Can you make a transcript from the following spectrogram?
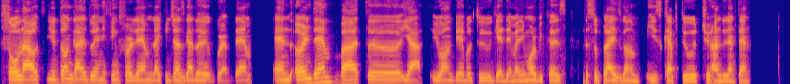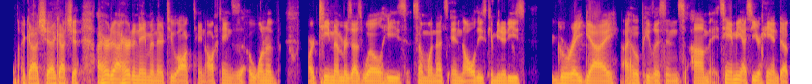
sold out. You don't gotta do anything for them, like you just gotta grab them and earn them. But uh, yeah, you won't be able to get them anymore because the supply is gonna is kept to 210. I got you. I got you. I heard. I heard a name in there too. Octane. Octane's one of our team members as well. He's someone that's in all these communities. Great guy. I hope he listens. Um, Tammy, I see your hand up.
